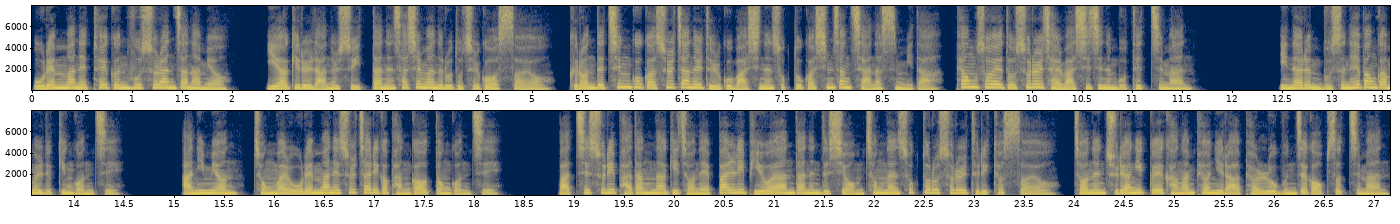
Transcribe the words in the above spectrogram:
오랜만에 퇴근 후 술 한잔하며 이야기를 나눌 수 있다는 사실만으로도 즐거웠어요. 그런데 친구가 술잔을 들고 마시는 속도가 심상치 않았습니다. 평소에도 술을 잘 마시지는 못했지만 이날은 무슨 해방감을 느낀 건지 아니면 정말 오랜만에 술자리가 반가웠던 건지 마치 술이 바닥나기 전에 빨리 비워야 한다는 듯이 엄청난 속도로 술을 들이켰어요. 저는 주량이 꽤 강한 편이라 별로 문제가 없었지만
